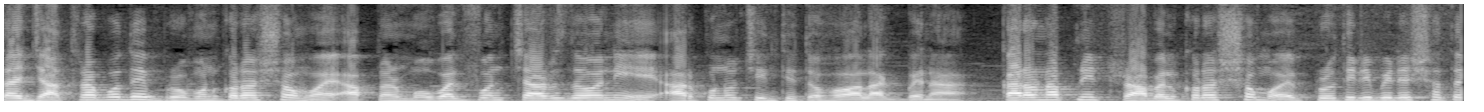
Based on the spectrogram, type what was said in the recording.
তাই যাত্রাপথে ভ্রমণ করার সময় আপনার মোবাইল ফোন চার্জ দেওয়া নিয়ে আর কোনো চিন্তিত হওয়া লাগবে না। কারণ আপনি ট্রাভেল করার সময় প্রতিটি বেডের সাথে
